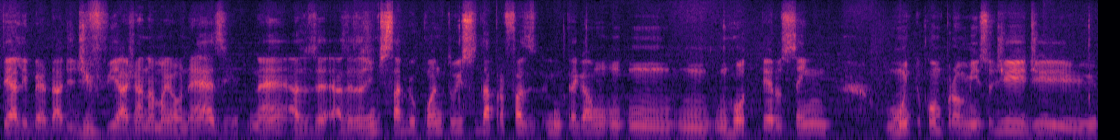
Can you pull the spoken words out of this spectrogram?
ter a liberdade de viajar na maionese, né? Às vezes, às vezes a gente sabe o quanto isso dá para entregar um, um, um, um, roteiro sem muito compromisso de, de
